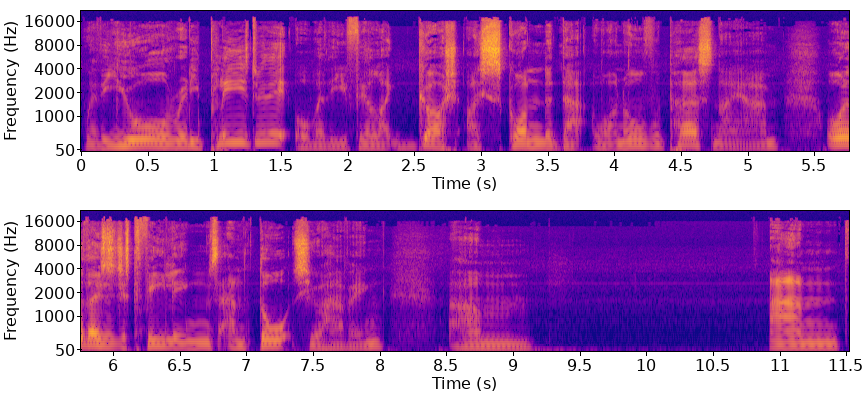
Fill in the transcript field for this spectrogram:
whether you're really pleased with it or whether you feel like, gosh, I squandered that, what an awful person I am, all of those are just feelings and thoughts you're having. Um, and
